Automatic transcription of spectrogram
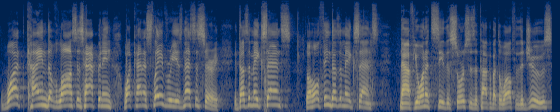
What kind of loss is happening? What kind of slavery is necessary? It doesn't make sense. The whole thing doesn't make sense. Now, if you want to see the sources that talk about the wealth of the Jews,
